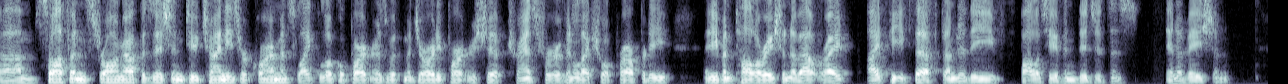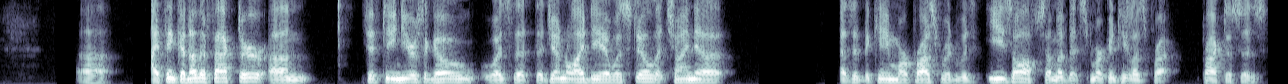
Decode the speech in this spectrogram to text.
um, softened strong opposition to Chinese requirements like local partners with majority partnership, transfer of intellectual property, and even toleration of outright IP theft under the policy of indigenous innovation. Uh, I think another factor um, 15 years ago was that the general idea was still that China, as it became more prosperous, would ease off some of its mercantilist pra practices.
